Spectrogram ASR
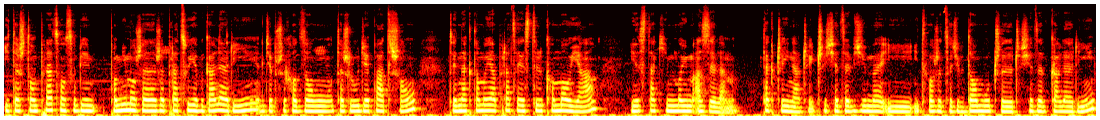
i też tą pracą sobie, pomimo że, że pracuję w galerii, gdzie przychodzą też ludzie, patrzą, to jednak ta moja praca jest tylko moja jest takim moim azylem. Tak czy inaczej, czy siedzę w zimę i, i tworzę coś w domu, czy, czy siedzę w galerii,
